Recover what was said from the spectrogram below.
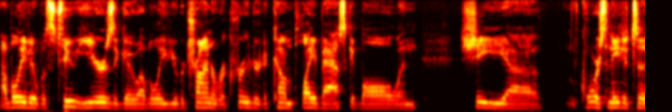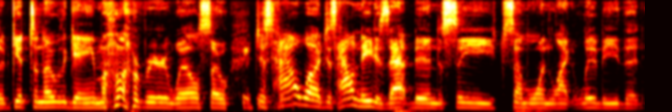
I believe it was two years ago. I believe you were trying to recruit her to come play basketball, and she, uh, of course, needed to get to know the game very well. So, just how uh, just how neat has that been to see someone like Libby that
